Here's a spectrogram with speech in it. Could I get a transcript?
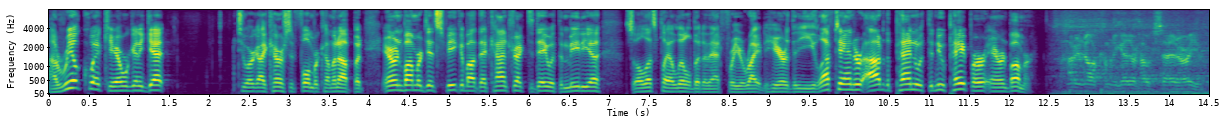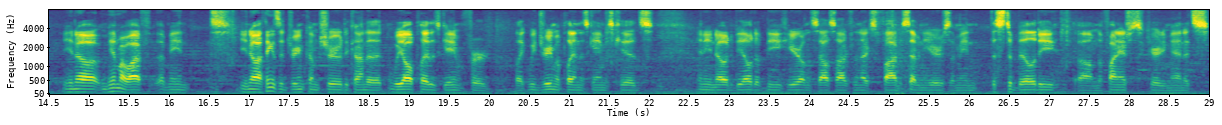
Uh, real quick here, we're going to get to our guy Carson Fulmer coming up. But Aaron Bummer did speak about that contract today with the media, so let's play a little bit of that for you right here. The left-hander out of the pen with the new paper, Aaron Bummer. How did it all come together? How excited are you? You know, me and my wife. I mean, you know, I think it's a dream come true to kind of. We all play this game for like we dream of playing this game as kids and you know to be able to be here on the south side for the next five to seven years i mean the stability um, the financial security man it's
